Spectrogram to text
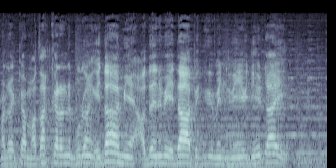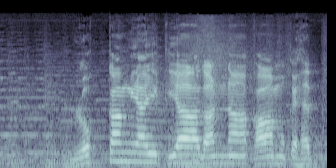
මට එක මතක් කරන්න පුළුවන් එදා මේ අද නෙමෙයි එදා අපි කිව්වේ මෙන්න මේ විදිහටයි. ලොක්කන් යයි කියා ගන්නා කාමුක හැප්ප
